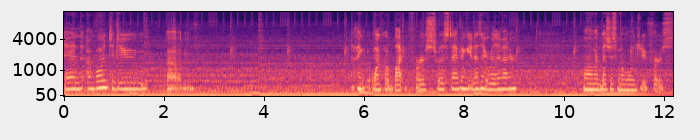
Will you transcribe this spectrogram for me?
And I'm going to do um, think one coat black first for the stamping. It doesn't really matter. Um, but that's just what I'm going to do first.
